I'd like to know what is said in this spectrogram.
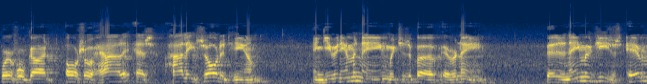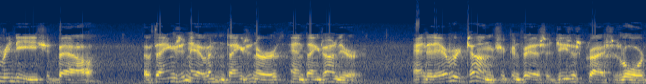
Wherefore God also highly, has highly exalted him and given him a name which is above every name, that in the name of Jesus every knee should bow of things in heaven and things in earth and things under the earth, and that every tongue should confess that Jesus Christ is Lord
